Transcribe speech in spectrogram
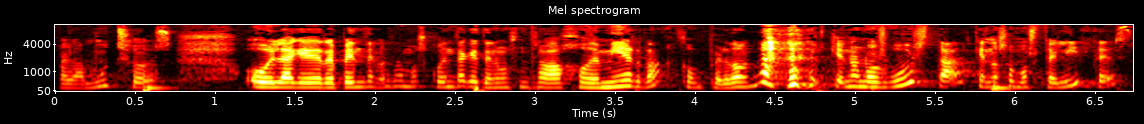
para muchos, o en la que de repente nos damos cuenta que tenemos un trabajo de mierda, con perdón, que no nos gusta, que no somos felices,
